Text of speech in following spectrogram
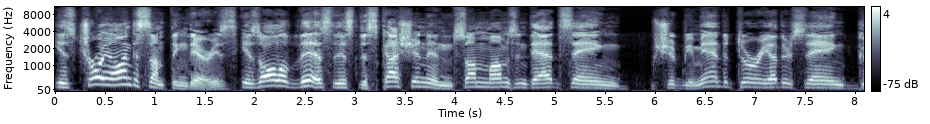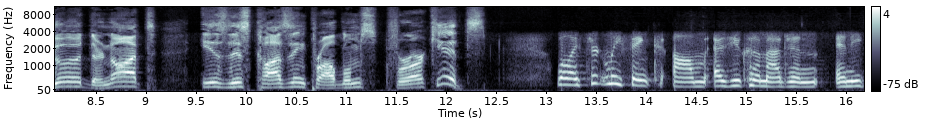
Is Troy onto something there? Is, is all of this, this discussion, and some moms and dads saying should be mandatory, others saying good, they're not, is this causing problems for our kids? Well, I certainly think, um, as you can imagine, any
